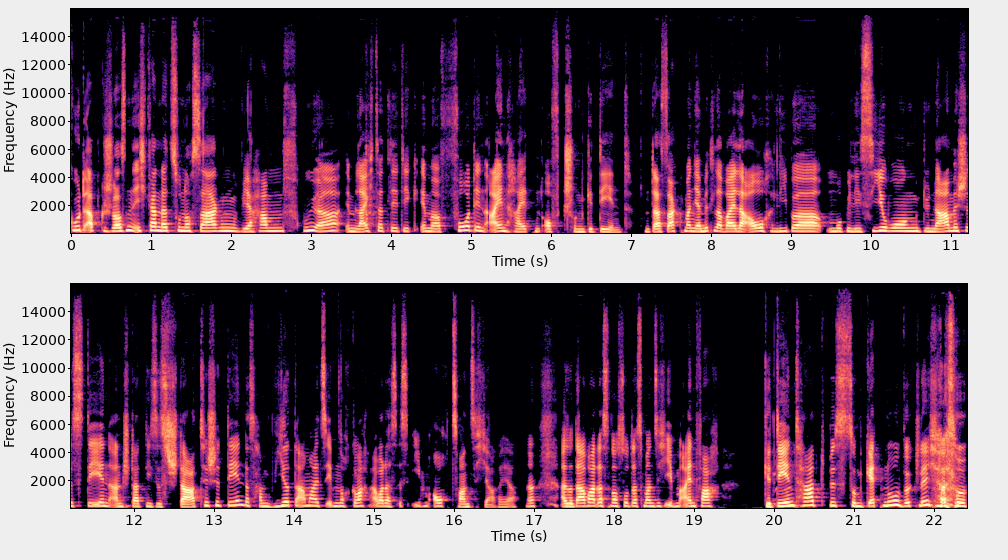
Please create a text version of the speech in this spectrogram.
Gut abgeschlossen. Ich kann dazu noch sagen, wir haben früher im Leichtathletik immer vor den Einheiten oft schon gedehnt. Und da sagt man ja mittlerweile auch lieber Mobilisierung, dynamisches Dehnen anstatt dieses statische Dehnen. Das haben wir damals eben noch gemacht, aber das ist eben auch 20 Jahre her. Ne? Also da war das noch so, dass man sich eben einfach gedehnt hat bis zum Get-No, wirklich. Also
